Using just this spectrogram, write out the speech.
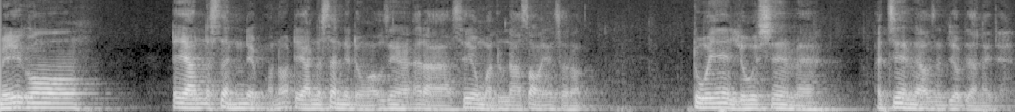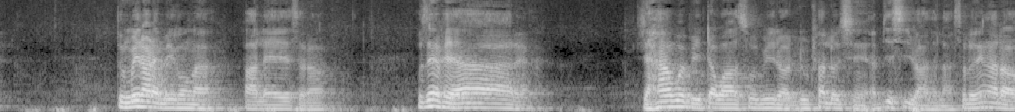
မေကွန်122ပေါ့နော်122တုန်းကဦးစင်းကအဲ့ဒါဆေးရုံမှာလူနာဆောင်ရင်ဆိုတော့တိုးရင်လိုရှင်းမယ်အကျင့်များဦးစင်းပြောပြလိုက်တယ်သူမေးထားတဲ့မေကွန်ကဘာလဲဆိုတော့ဦးစင်းဖေရတဲ့ရဟန်းဝတ်ပြီးတဝါဆိုပြီးတော့လူထွက်လို့ချင်းအပြစ်ရှိပါသလားဆိုလိုရင်းကတော့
